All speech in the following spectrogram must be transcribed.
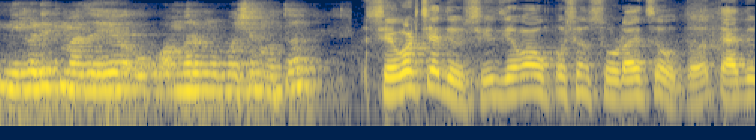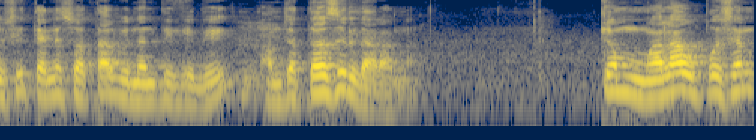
निगडीत माझं हे आमरण उपोषण होतं. शेवटच्या दिवशी जेव्हा उपोषण सोडायचं होतं त्या दिवशी त्यांनी स्वतः विनंती केली आमच्या तहसीलदारांना. की मला उपोषण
